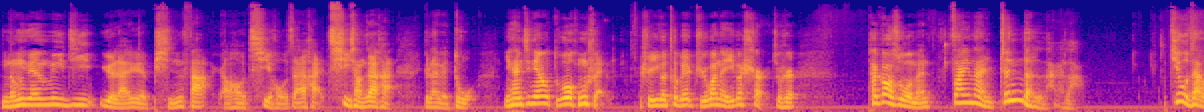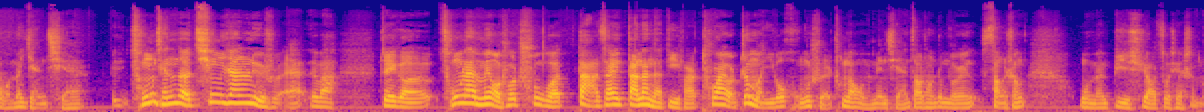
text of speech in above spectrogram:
能源危机越来越频发，然后气候灾害、气象灾害越来越多。你看，今年德国洪水是一个特别直观的一个事儿，就是它告诉我们，灾难真的来了，就在我们眼前。从前的青山绿水，对吧？这个从来没有说出过大灾大难的地方，突然有这么一个洪水冲到我们面前，造成这么多人丧生，我们必须要做些什么？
